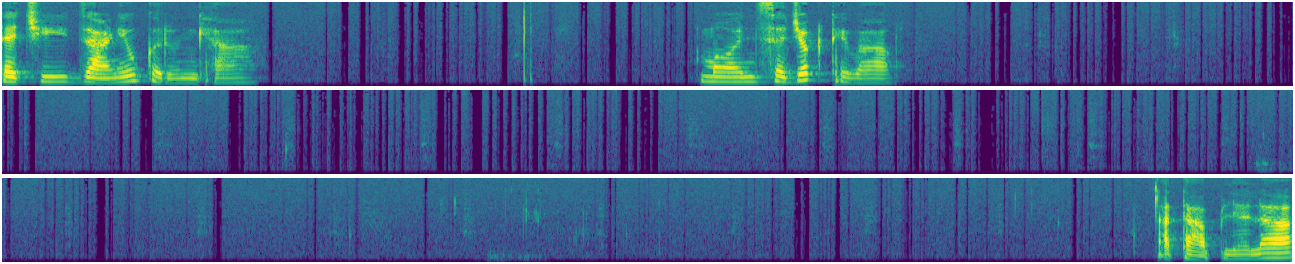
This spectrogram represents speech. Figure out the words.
त्याची जाणीव करून घ्या. मन सजग ठेवा. आता आपल्याला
